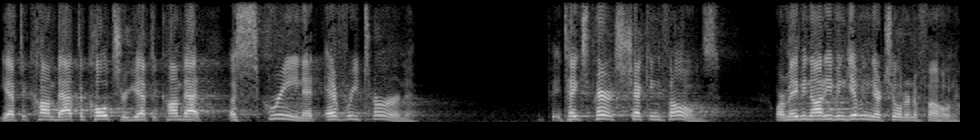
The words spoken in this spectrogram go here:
You have to combat the culture, you have to combat a screen at every turn. It takes parents checking phones, or maybe not even giving their children a phone.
